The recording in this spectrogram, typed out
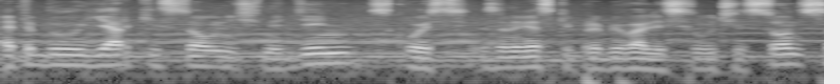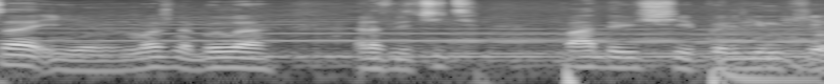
Это был яркий солнечный день, сквозь занавески пробивались лучи солнца, и можно было различить падающие пылинки.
